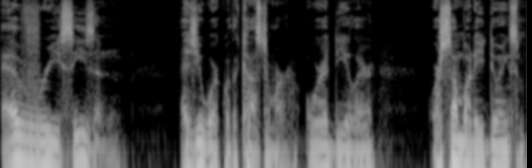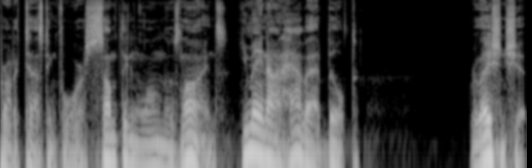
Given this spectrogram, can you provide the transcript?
every season as you work with a customer or a dealer or somebody doing some product testing for something along those lines. You may not have that built relationship.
